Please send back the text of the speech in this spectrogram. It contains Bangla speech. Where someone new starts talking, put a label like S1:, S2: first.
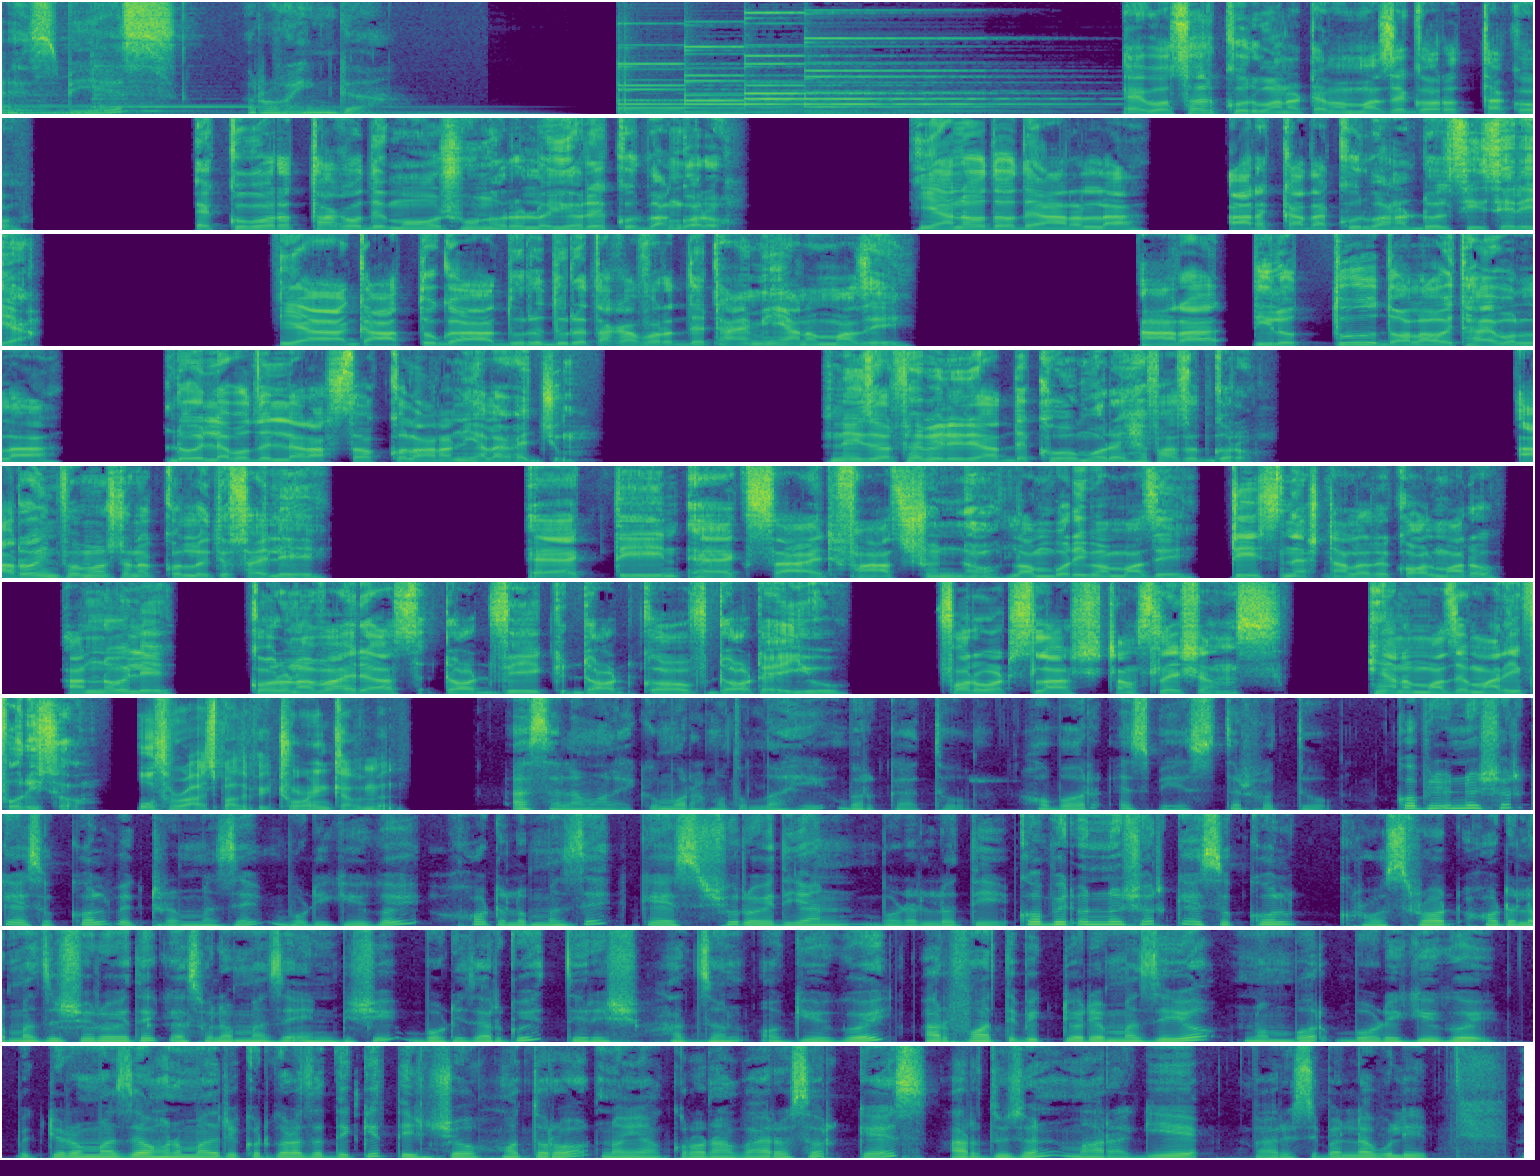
S1: SBS রোহিঙ্গা
S2: এবছর কুরবানৰ টাইমৰ মাজে ঘৰত থাকো। একো ঘৰত থাকো দে মৌ সোণরে লইয়রে কুরবান করো ইয়ানো তো দে আরাল্লা আর কাদা কুরবানের ডোল সিসেরিয়া ইয়া গা তো গা দূরে দূরে থাকা পরত দে টাইম ইয়ানোর মাঝে আরা দিলত্তু দলা হয়ে থাই বললা ডইলা বদল্লা রাস্তা অকল আরা নিয়ালা নিজর ফ্যামিলির আদে খোমরে হেফাজত করো আরও ইনফরমেশন অকল লইতে চাইলে এক তিন এক চার পাঁচ শূন্য লম্বরি মাঝে টিস ন্যাশনালরে কল মারো। আর নইলে corona virus dot vic dot gov dot A U forward slash translations হিয়ানোর মাঝে মারি ফরিস
S3: authorised by the Victorian Government.
S1: আসসালামু আলাইকুম ওরহমতুল্লাহি বরকাতু। খবর এছ বি এছ তরফতো কোভিড উনিশৰ কেছ অকল ভিক্টৰৰ মাজে বঢ়ি গৈ গৈ হোটেলৰ মাজে কেছ শুৰৈ দিয়ান বৰ্ডাৰ লতি। কোভিড উনিশৰ কেছ অকল ক্ৰছ ৰোড হোটেলৰ মাজে শুৰৈ দে কেছলৰ মাজে এন বেছি বঢ়ি যাৰ গৈ ত্ৰিশ সাতজন অগিয়ে গৈ আৰু ফুৱাতে ভিক্টৰিয়াৰ মাজেও নম্বৰ বঢ়ি গৈ। ভিক্টৰিয়াৰ মাজে হনুমান ৰেকৰ্ড কৰা যায় দেখি তিনশ সোতৰ নয়া কৰোনা ভাইৰাছৰ কেছ আৰু দুজন মাৰা গিয়ে। ভাইৰাছ বাল্লা বুলি।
